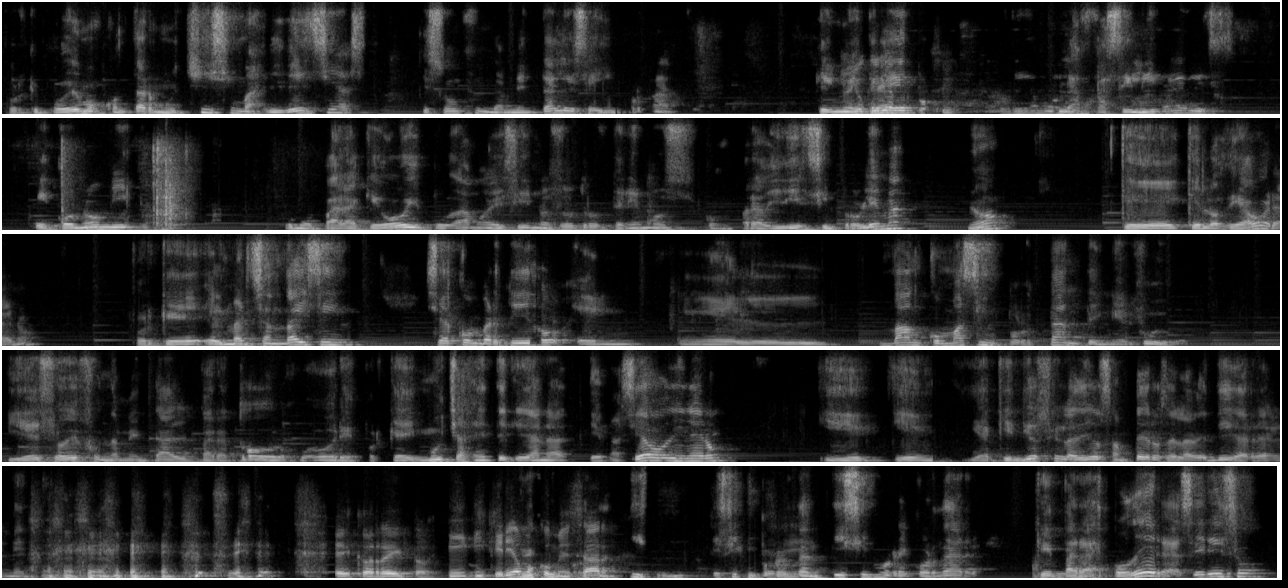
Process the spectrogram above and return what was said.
porque podemos contar muchísimas vivencias que son fundamentales e importantes. Que en nuestra época, digamos, las facilidades económicas como para que hoy podamos decir nosotros tenemos como para vivir sin problema, ¿no? Que, los de ahora, ¿no? Porque el merchandising se ha convertido en, el banco más importante en el fútbol. Y eso es fundamental para todos los jugadores, porque hay mucha gente que gana demasiado dinero y, y, a quien Dios se la dio, San Pedro se la bendiga realmente. es correcto. Y, queríamos comenzar. Es importantísimo recordar que para poder hacer eso,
